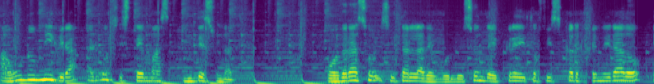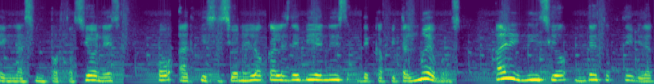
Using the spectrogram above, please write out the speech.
aún no migra a los sistemas de SUNAT. Podrá solicitar la devolución del crédito fiscal generado en las importaciones o adquisiciones locales de bienes de capital nuevos al inicio de tu actividad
